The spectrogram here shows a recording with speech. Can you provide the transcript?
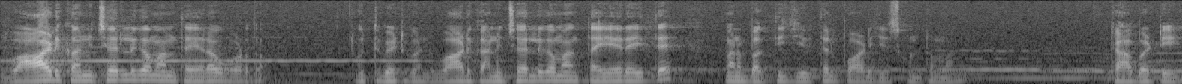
వాడికి అనుచరులుగా మనం తయారవ్వకూడదు. గుర్తుపెట్టుకోండి వాడికి అనుచరులుగా మనం తయారైతే మన భక్తి జీవితాలు పాడు చేసుకుంటాం మనం. కాబట్టి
